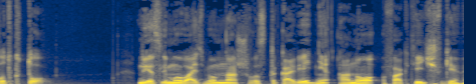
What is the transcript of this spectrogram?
Вот кто? Но если мы возьмем наше востоковедение, оно фактически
